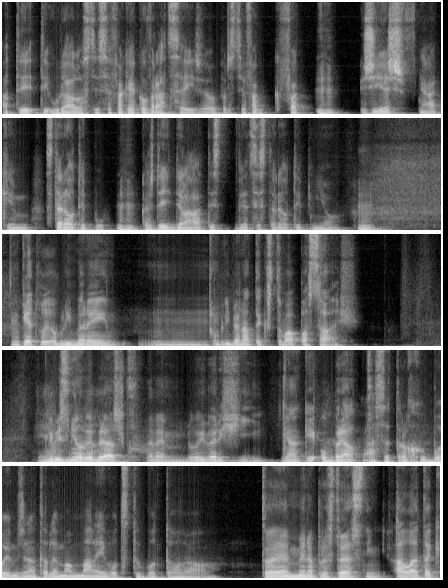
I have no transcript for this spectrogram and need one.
a ty, ty události se fakt jako vracejí, že prostě fakt, fakt mm-hmm. žiješ v nějakém stereotypu. Mm-hmm. Každý dělá ty věci stereotypní. Jo. Mm. Jaký je tvůj oblíbený, mm, oblíbená textová pasáž? Kdybys měl vybrat, nevím, dvojverší, nějaký obrat. Já se trochu bojím, že na tohle mám malý odstup od toho. Jo. To je mi naprosto jasný. Ale tak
